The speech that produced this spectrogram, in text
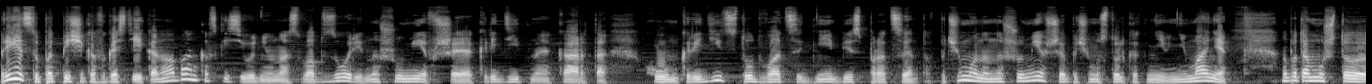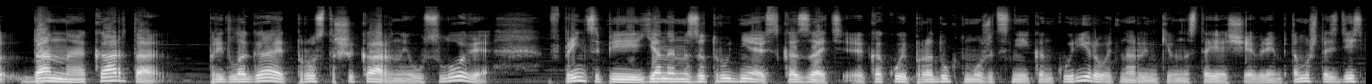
Приветствую подписчиков и гостей канала Банковский. Сегодня у нас в обзоре нашумевшая кредитная карта Home Credit 120 дней без процентов. Почему она нашумевшая, почему столько к ней внимания? Ну потому что данная карта предлагает просто шикарные условия в принципе, я, наверное, затрудняюсь сказать, э, какой продукт может с ней конкурировать на рынке в настоящее время, потому что здесь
